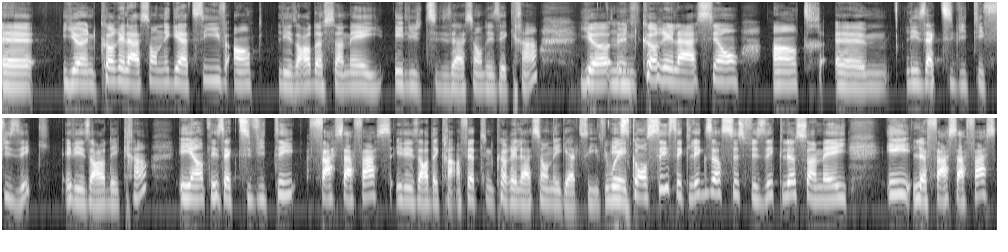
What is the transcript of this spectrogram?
euh, il y a une corrélation négative entre les heures de sommeil et l'utilisation des écrans. Il y a Mm. une corrélation entre euh, les activités physiques et les heures d'écran et entre les activités face à face et les heures d'écran. En fait, une corrélation négative. Oui. Et ce qu'on sait, c'est que l'exercice physique, le sommeil et le face à face,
